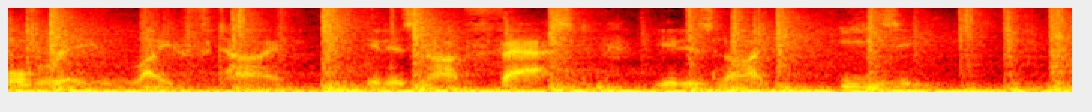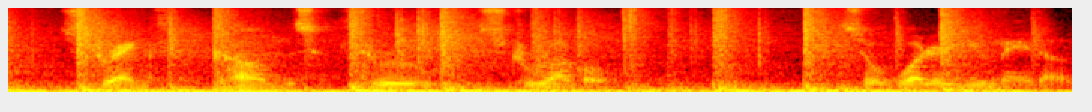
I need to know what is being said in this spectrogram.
over a lifetime. It is not fast. It is not easy. Strength comes through struggle. So what are you made of?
